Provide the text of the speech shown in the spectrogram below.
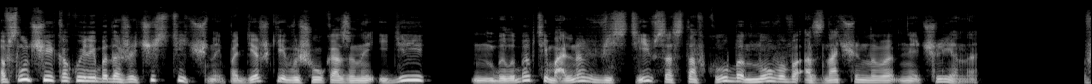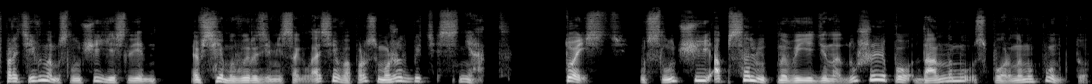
А в случае какой-либо даже частичной поддержки вышеуказанной идеи было бы оптимально ввести в состав клуба нового означенного члена. В противном случае, если все мы выразим несогласие, вопрос может быть снят. То есть в случае абсолютного единодушия по данному спорному пункту.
